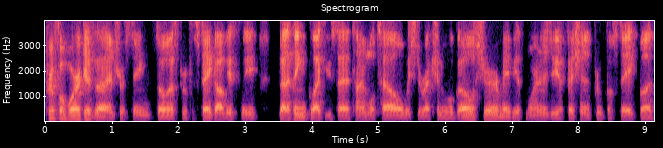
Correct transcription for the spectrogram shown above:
proof of work is uh, interesting. So is proof of stake, obviously. But I think, like you said, time will tell which direction it will go. Sure, maybe it's more energy efficient proof of stake, but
